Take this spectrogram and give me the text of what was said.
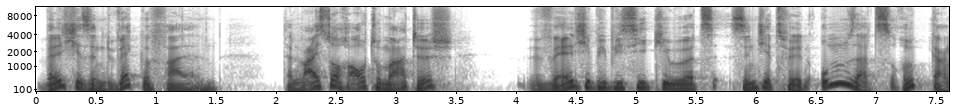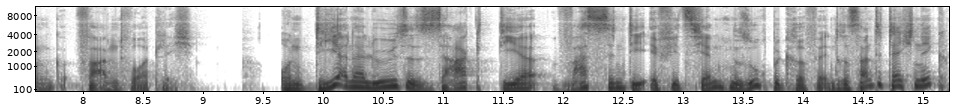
welche sind weggefallen, dann weißt du auch automatisch, welche PPC-Keywords sind jetzt für den Umsatzrückgang verantwortlich. Und die Analyse sagt dir, was sind die effizienten Suchbegriffe. Interessante Technik.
